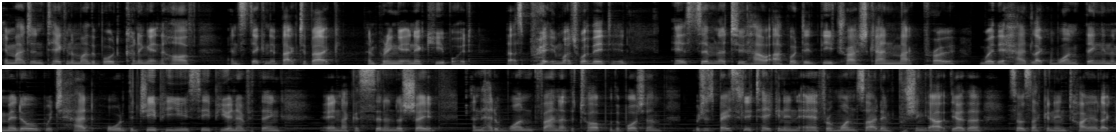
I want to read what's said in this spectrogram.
imagine taking a motherboard, cutting it in half, and sticking it back to back and putting it in a cuboid. That's pretty much what they did. It's similar to how Apple did the Trashcan Mac Pro, where they had like one thing in the middle which had all the GPU, CPU, and everything in like a cylinder shape, and they had one fan at the top or the bottom, which is basically taking in air from one side and pushing it out the other, so it's like an entire like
